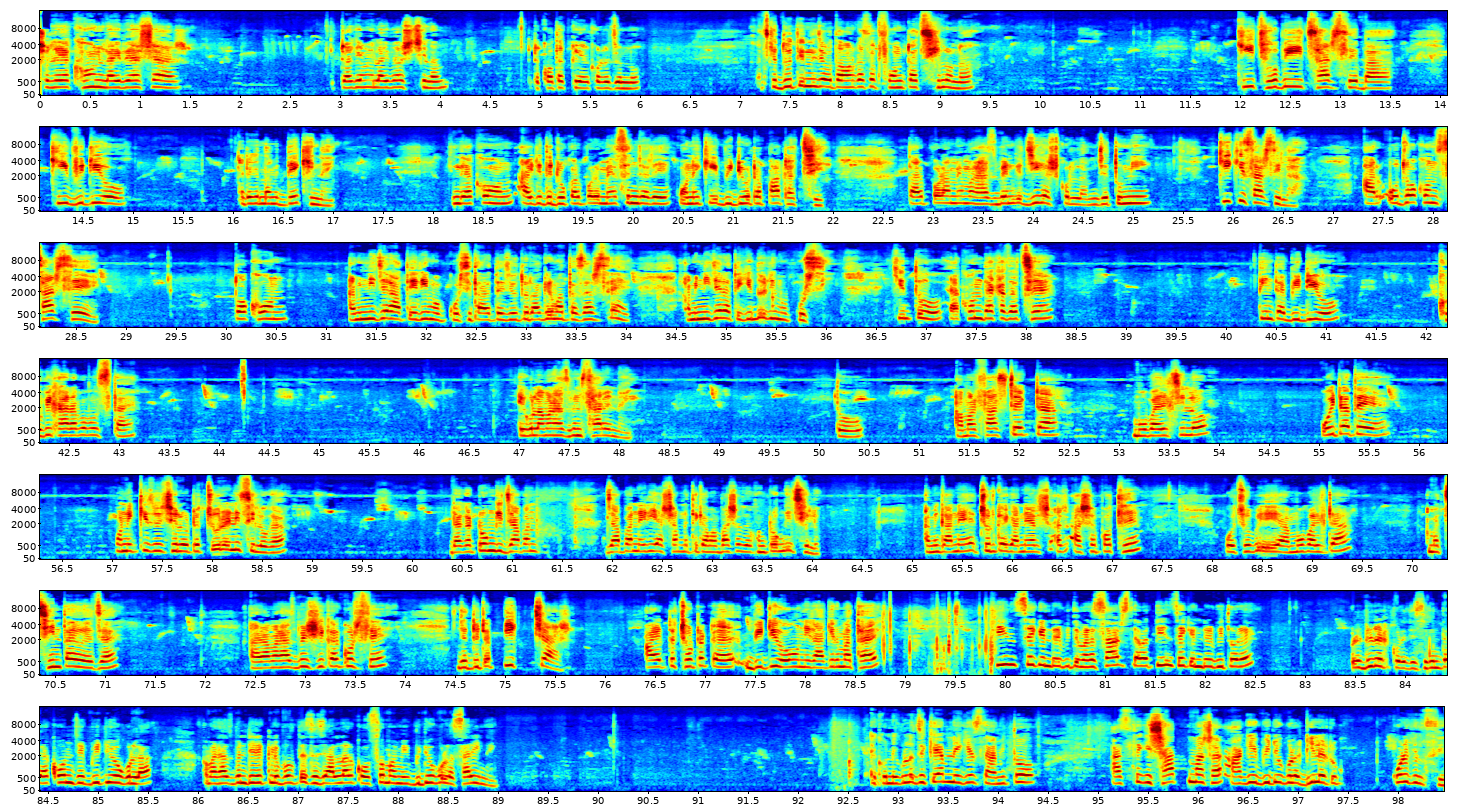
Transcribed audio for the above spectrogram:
আসলে এখন লাইভে আসার, একটু আগে আমি লাইভে আসছিলাম, একটা কথা ক্লিয়ার করার জন্য। আজকে দুই, তিন দিন যাবত আমার কাছে ফোনটা ছিল না। কি ছবি ছাড়ছে বা কি ভিডিও এটা কিন্তু আমি দেখি নাই। কিন্তু এখন আইডিতে ঢোকার পরে মেসেঞ্জারে অনেকেই ভিডিওটা পাঠাচ্ছে। তারপর আমি আমার হাজব্যান্ডকে জিজ্ঞেস করলাম যে, তুমি কি কি ছাড়ছিলা? আর ও যখন ছাড়ছে তখন আমি নিজের হাতে রিমুভ করছি। তাড়াতাড়ি যেহেতু রাগের মাথা ছাড়ছে আমি নিজের হাতে কিন্তু রিমুভ করছি। কিন্তু এখন দেখা যাচ্ছে তিনটা ভিডিও খুবই খারাপ অবস্থায়। এগুলো আমার হাজব্যান্ড ছাড়ে নাই। তো আমার ফার্স্টে একটা মোবাইল ছিল। ওইটাতে অনেক কিছু ছিল, ওটা চুরে নিছিল গা। ঢাকা টঙ্গি জাপান জাপান এরিয়ার সামনে থেকে আমার বাসা যখন টঙ্গি ছিল, আমি গানে, চুরকে গানে আস- আসার পথে ওই ছবি মোবাইলটা আমার ছিনতাই হয়ে যায়। আর আমার হাজবেন্ড স্বীকার করছে যে দুইটা পিকচার আর একটা ছোট একটা ভিডিও উনি রাগের মাথায় তিন সেকেন্ডের ভিতরে মানে সার্চ আবার তিন সেকেন্ডের ভিতরে ডিলিট করে দিয়েছে। কিন্তু এখন যে ভিডিওগুলা আমার হাজব্যান্ড ডিরেক্টলি বলতেছে যে, আল্লাহর কসম, আমি ভিডিওগুলো সারি নেই এখন এগুলো যে কেমনে গেছে, আমি তো আজ থেকে সাত মাস আগে ভিডিওগুলো ডিলেট করে ফেলছি।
